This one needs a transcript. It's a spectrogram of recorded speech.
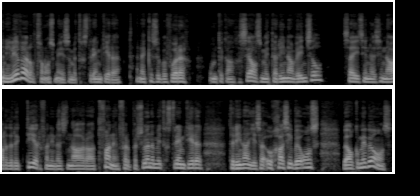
in die leefwêreld van ons mense met gestremthede. En ek is so bevoorreg om te kan gesels met Tarina Wenzel. Sy is die nasionale direkteur van die Nasionale Raad van en vir persone met gestremthede. Tarina, jy's 'n ou gasie by ons. Welkom hier by ons.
